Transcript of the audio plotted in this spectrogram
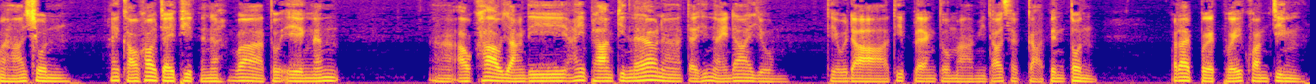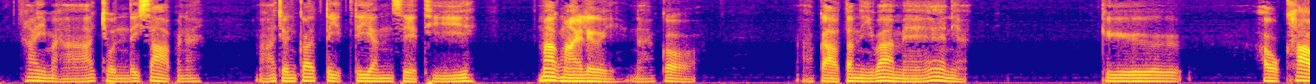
มหาชน ให้เขาเข้าใจผิดนะนะว่าตัวเองนั้นเอาข้าวอย่างดีให้พรามกินแล้วนะ แต่ที่ไหนได้โยม เทวดาที่แปลงตัวมามีเท้าสกัดเป็นต้น ก็ได้เปิดเผยความจริงให้มหาชนได้ทราบนะ มหาชนก็ติเตียนเศรษฐีมากมายเลยนะ ก็กล่าวตำหนิว่าแหมเนี่ย คือเอาเข้า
